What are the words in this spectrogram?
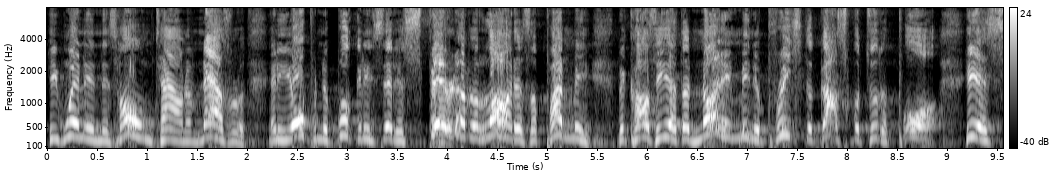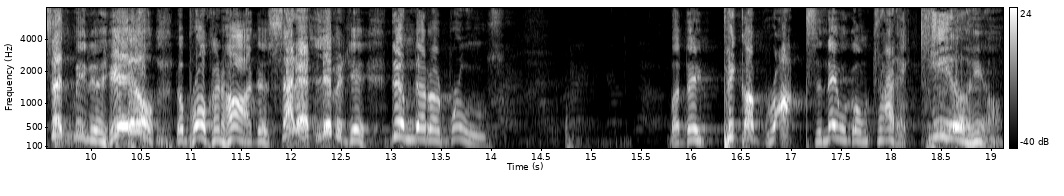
he went in his hometown of Nazareth and he opened the book and he said, The Spirit of the Lord is upon me because he hath anointed me to preach the gospel to the poor. He has sent me to heal the broken heart, to set at liberty them that are bruised but they pick up rocks and they were going to try to kill him.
